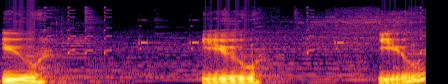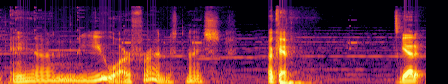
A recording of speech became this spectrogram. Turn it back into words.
you, you, you, and you are friend. Nice. Okay. Let's get it.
